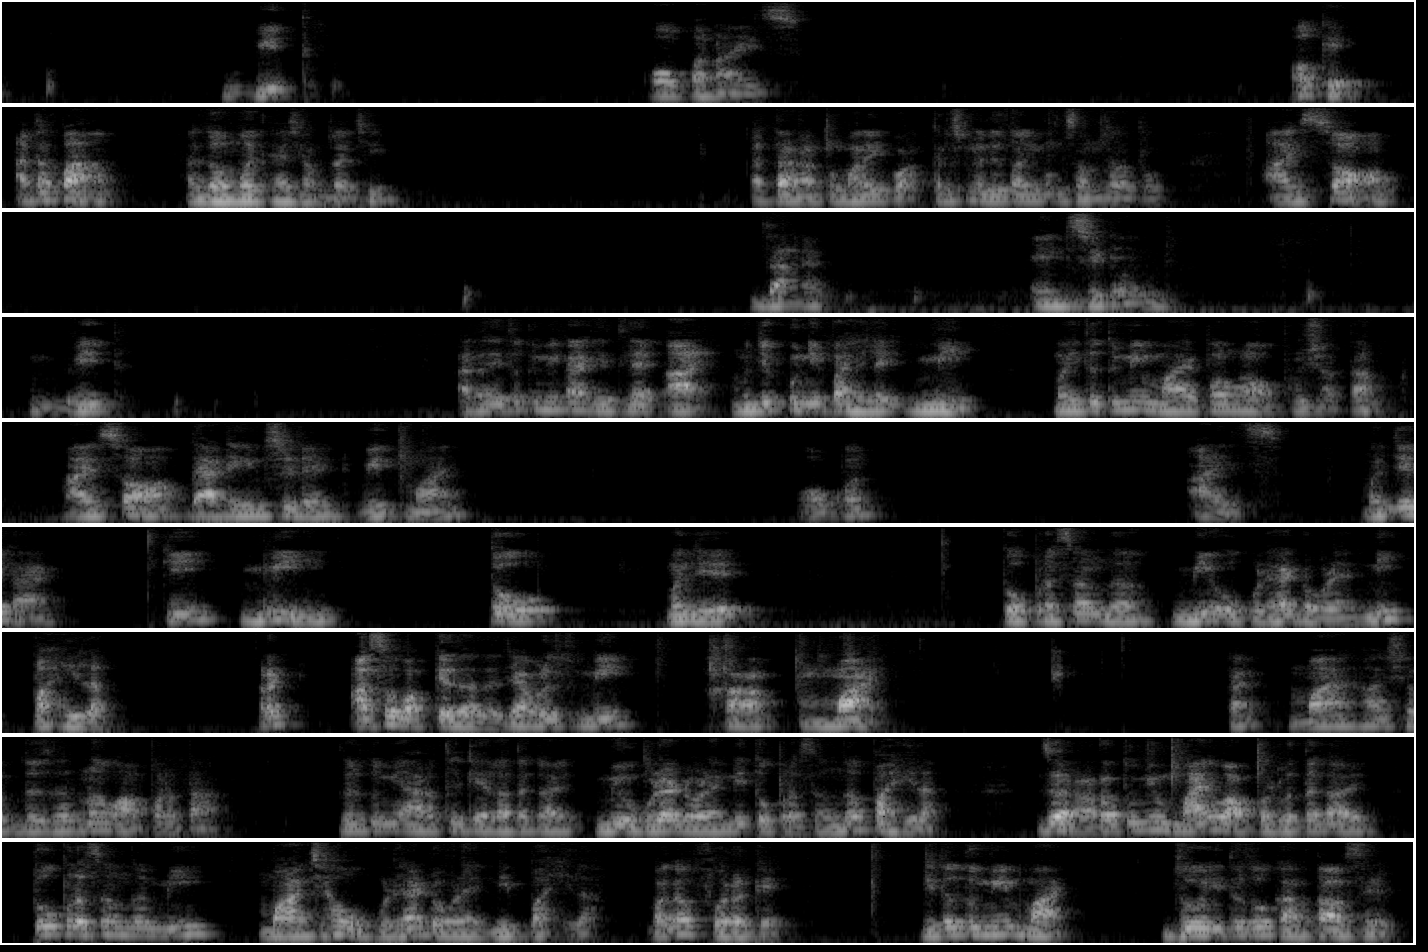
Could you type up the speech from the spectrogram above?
विथ ओपन आईज ओके आता पहा गंमत ह्या शब्दाची. आता तुम्हाला एक वाक्यरचना देतो आणि मग समजावतो. I saw that incident with आता इथं तुम्ही काय घेतलंय? आय म्हणजे कुणी पाहिले मी. मग इथं तुम्ही माय पण वापरू शकता. I saw that incident with my open eyes म्हणजे काय? की मी तो म्हणजे तो प्रसंग मी उघड्या डोळ्यांनी पाहिला. राईट असं वाक्य झालं. ज्यावेळेस तुम्ही हा माय काय? माय हा शब्द जर न वापरता जर तुम्ही अर्थ केला तर काय? मी उघड्या डोळ्यांनी तो प्रसंग पाहिला. जर आता तुम्ही माय वापरलं तर काय? तो प्रसंग मी माझ्या उघड्या डोळ्यांनी पाहिला. बघा फरक आहे. इथं तुम्ही माय जो इथं जो करता असेल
